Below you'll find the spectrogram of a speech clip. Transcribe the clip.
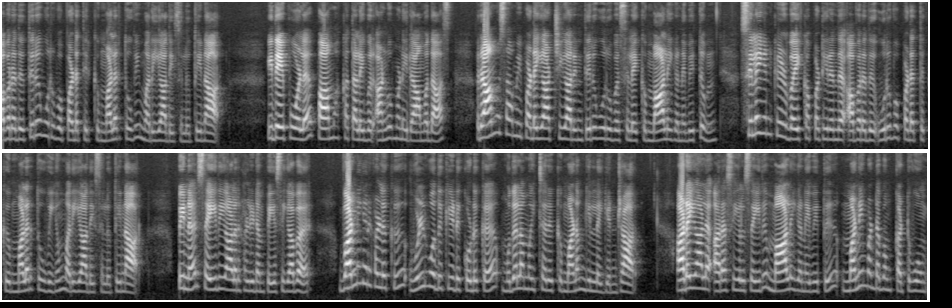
அவரது திருவுருவ படத்திற்கு மலர் தூவி மரியாதை செலுத்தினார். இதேபோல பாமக தலைவர் அன்புமணி ராமதாஸ் ராமசாமி படையாட்சியாரின் திருவுருவ சிலைக்கு மாலை அணிவித்தும் சிலையின் கீழ் வைக்கப்பட்டிருந்த அவரது உருவப்படத்துக்கு மலர் தூவியும் மரியாதை செலுத்தினார். பின்னர் செய்தியாளர்களிடம் பேசிய அவர் வன்னியர்களுக்கு உள்ஒதுக்கீடு கொடுக்க முதலமைச்சருக்கு மனம் இல்லை என்றார். அடையாள அரசியல் செய்து மாலை அணிவித்து மணிமண்டபம் கட்டுவோம்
